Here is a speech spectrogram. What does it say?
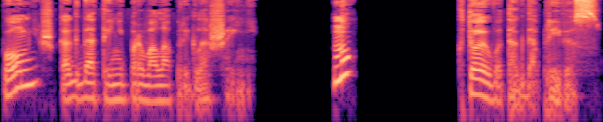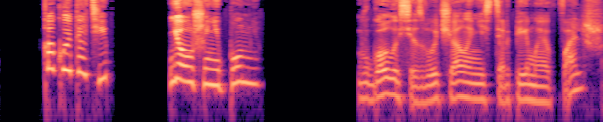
Помнишь, когда ты не порвала приглашение?» «Ну?» «Кто его тогда привез?» «Какой-то тип. Я уж и не помню. В голосе звучала нестерпимая фальшь,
